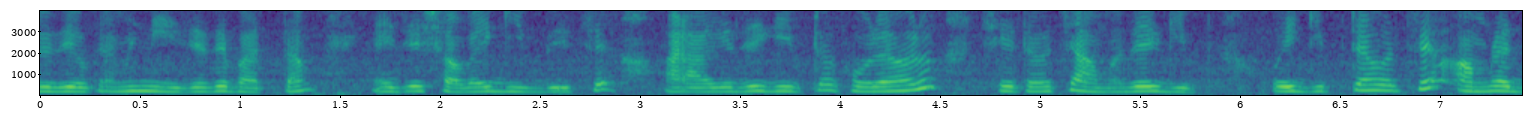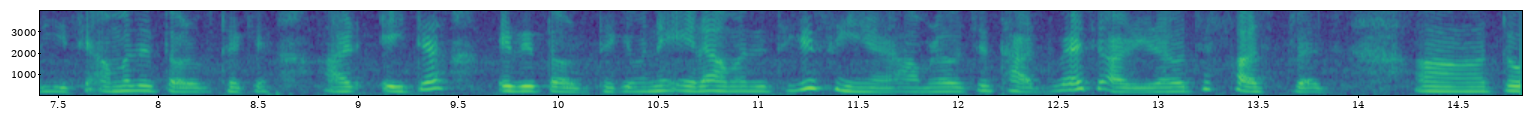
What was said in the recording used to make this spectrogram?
যদি ওকে আমি নিয়ে যেতে পারতাম। এই যে সবাই গিফট দিচ্ছে। আর আগে যে গিফটটা খোলা হলো, সেটা হচ্ছে আমাদের গিফট ওই গিফটটা হচ্ছে আমরা দিয়েছি আমাদের তরফ থেকে। আর এইটা এদের তরফ থেকে। মানে এরা আমাদের থেকে সিনিয়র আমরা হচ্ছে থার্ড ব্যাচ আর এরা হচ্ছে ফার্স্ট ব্যাচ তো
